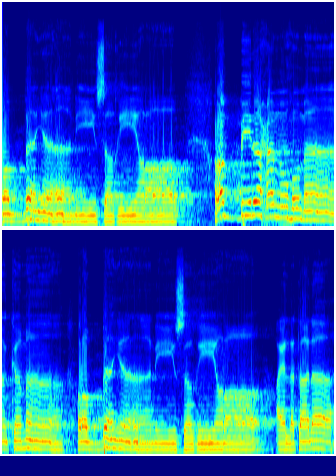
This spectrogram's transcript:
রব্বায়ানি সগীরা। রব্বির হামহুমা কামা রব্বায়ানি সগীরা। আয় আল্লাহ তাআলা,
